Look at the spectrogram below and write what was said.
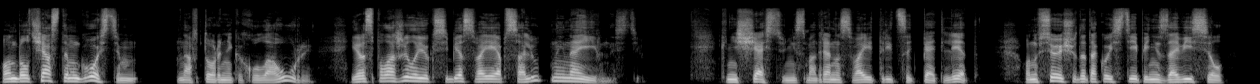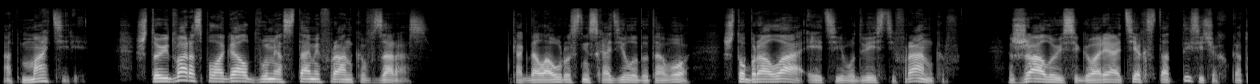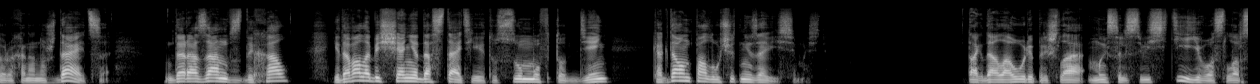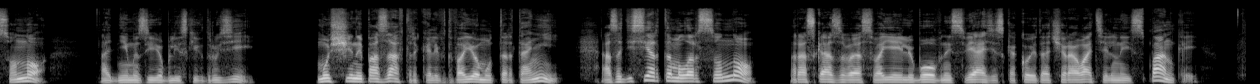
Он был частым гостем на вторниках у Лауры и расположил ее к себе своей абсолютной наивностью. К несчастью, несмотря на свои 35 лет, он все еще до такой степени зависел от матери, что едва располагал двумя стами франков за раз. Когда Лаура снисходила до того, что брала эти его 200 франков, жалуясь и говоря о тех ста тысячах, в которых она нуждается, Дорозан вздыхал и давал обещание достать ей эту сумму в тот день, когда он получит независимость. Тогда Лауре пришла мысль свести его с Ларсоно, одним из ее близких друзей. Мужчины позавтракали вдвоем у Тартани, а за десертом Ларсоно, рассказывая о своей любовной связи с какой-то очаровательной испанкой,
